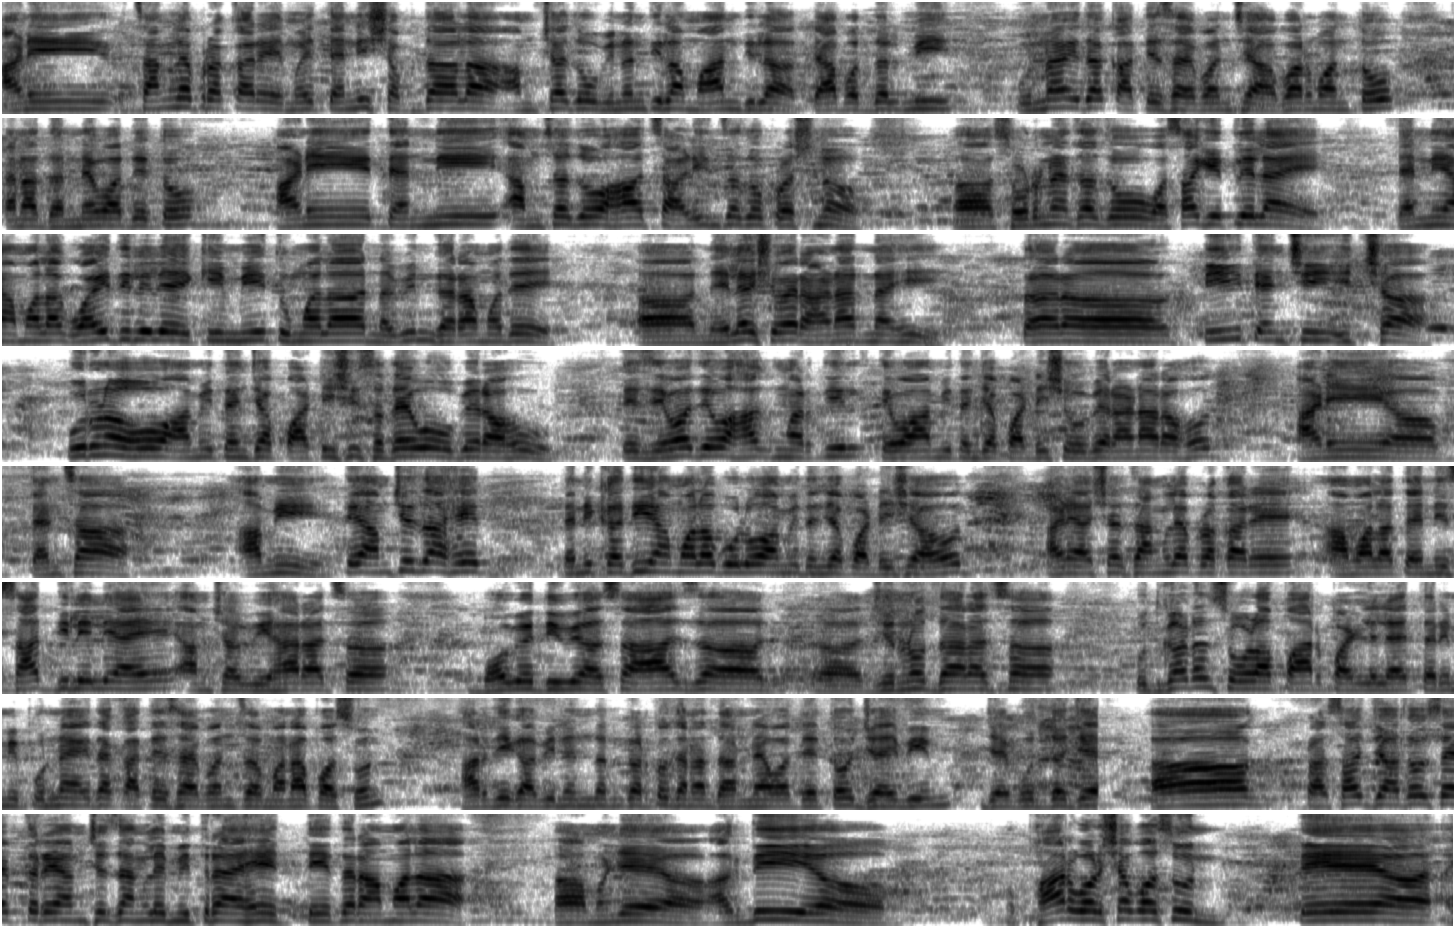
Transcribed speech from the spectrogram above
आणि चांगल्या प्रकारे म्हणजे त्यांनी शब्दाला आमच्या जो विनंतीला मान दिला त्याबद्दल मी पुन्हा एकदा कातेसाहेबांचे आभार मानतो त्यांना धन्यवाद देतो. आणि त्यांनी आमचा जो हा चाळींचा जो प्रश्न सोडवण्याचा जो वसा घेतलेला आहे त्यांनी आम्हाला ग्वाही दिलेली आहे की मी तुम्हाला नवीन घरामध्ये नेल्याशिवाय राहणार नाही. तर ती त्यांची इच्छा पूर्ण हो आम्ही त्यांच्या पाठीशी सदैव उभे राहू. ते जेव्हा जेव्हा हाक मारतील तेव्हा आम्ही त्यांच्या पाठीशी उभे राहणार आहोत. आणि त्यांचा आम्ही ते आमचेच आहेत. त्यांनी कधी आम्हाला बोलवू आम्ही त्यांच्या पाठीशी आहोत. आणि अशा चांगल्या प्रकारे आम्हाला त्यांनी साथ दिलेली आहे. आमच्या विहाराचं भव्य दिव्य असं आज जीर्णोद्धाराचं उद्घाटन सोहळा पार पाडलेला आहे. तरी मी पुन्हा एकदा कातेसाहेबांचं मनापासून हार्दिक अभिनंदन करतो. त्यांना धन्यवाद देतो. जय भीम जय बुद्ध जय प्रसाद जाधव साहेब तर हे आमचे चांगले मित्र आहेत. ते तर आम्हाला म्हणजे अगदी फार वर्षापासून ते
